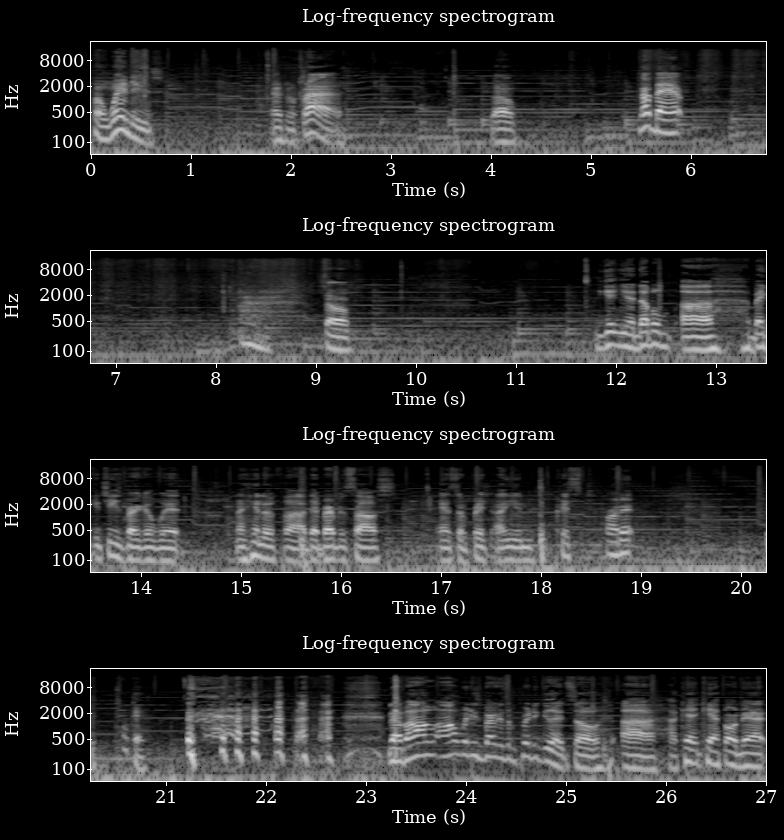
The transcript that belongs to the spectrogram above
from Wendy's and some fries. So, not bad. So, you're getting your double uh, bacon cheeseburger with a hint of uh, that bourbon sauce and some French onion crisp on it. Okay. now, all, all Wendy's burgers are pretty good, so uh, I can't cap on that.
